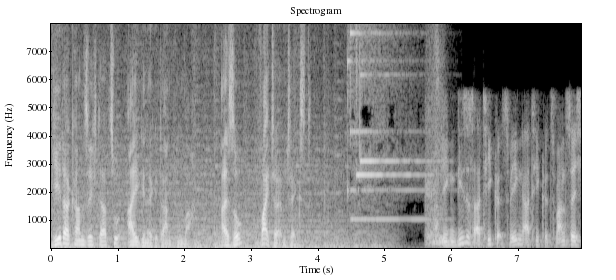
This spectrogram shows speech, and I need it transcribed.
Jeder kann sich dazu eigene Gedanken machen. Also weiter im Text. Wegen dieses Artikels, wegen Artikel 20,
